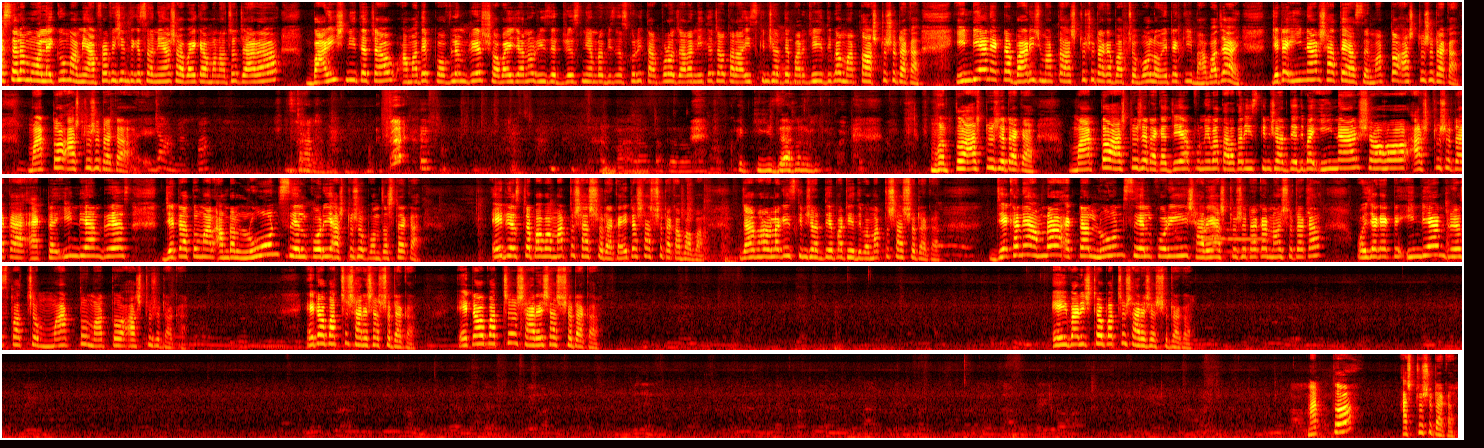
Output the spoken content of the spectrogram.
আসসালামু আলাইকুম আমি আফরা ফিশন থেকে সোনিয়া। সবাই কেমন আছো? যারা বারিশ নিতে চাও আমাদের প্রবলেম ড্রেস সবাই জানো রিজের ড্রেস নিয়ে আমরা বিজনেস করি। তারপরও যারা নিতে চাও তারা স্ক্রিনশট দিয়ে পাঠিয়ে দিবা মাত্র আটশোশো টাকা। ইন্ডিয়ান একটা বারিশ মাত্র আটশোশো টাকা পাচ্ছ বলো এটা কি ভাবা যায়? যেটা ইনার সাথে আছে মাত্র আটশোশো টাকা। মাত্র আটশোশো টাকা। কি জানো মাত্র আটশোশো টাকা। মাত্র আটশোশো টাকা। যে আপু নেবা, তাড়াতাড়ি স্ক্রিনশট দিয়ে দিবা। ইনার সহ আটশোশো টাকা একটা ইন্ডিয়ান ড্রেস যেটা তোমার আমরা লোন সেল করি আটশোশো পঞ্চাশ টাকা। এই ড্রেসটা পাবা মাত্র সাতশো টাকা। এটা সাতশো টাকা পাবা। যার ভালো লাগে স্ক্রিনশট দিয়ে পাঠিয়ে দেবা। মাত্র সাতশো টাকা। যেখানে আমরা একটা লোন সেল করি সাড়ে আটশোশো টাকা, নয়শো টাকা, ওই জায়গায় একটা ইন্ডিয়ান ড্রেস পাচ্ছ মাত্র মাত্র আটশোশো টাকা। এটাও পাচ্ছ সাড়ে সাতশো টাকা। এটাও পাচ্ছ সাড়ে সাতশো টাকা। এই বারিশটাও পাচ্ছ সাড়ে সাতশো টাকা। মাত্র আষ্টশো টাকা।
